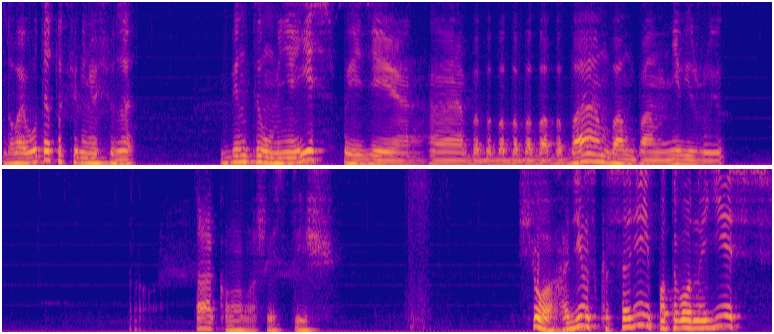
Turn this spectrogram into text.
Давай вот эту фигню сюда. Бинты у меня есть, по идее. Э, ба-ба-ба-ба-ба-ба-бам, бам-бам. Не вижу их. Так, у нас 6 тысяч. Все, 11 косарей, патроны есть.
